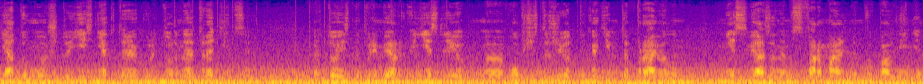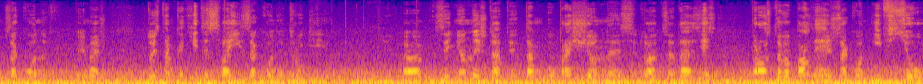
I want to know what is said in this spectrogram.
Я думаю, что есть некоторая культурная традиция. Э, То есть, например, если э, общество живет по каким-то правилам, не связанным с формальным выполнением законов, понимаешь? То есть там какие-то свои законы, другие. Э, Соединенные Штаты, там упрощенная ситуация, да, здесь просто выполняешь закон и все,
